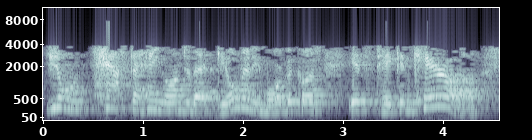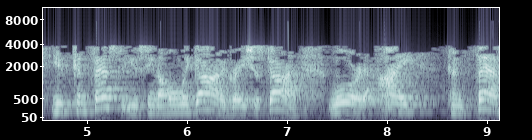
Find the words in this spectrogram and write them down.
You don't have to hang on to that guilt anymore because it's taken care of. You've confessed it. You've seen a holy God, a gracious God. Lord, I confess,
